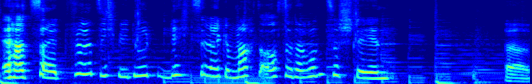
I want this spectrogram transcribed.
Er hat seit 40 Minuten nichts mehr gemacht, außer da rumzustehen. Äh.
